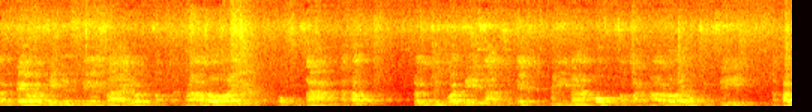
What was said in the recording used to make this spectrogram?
ตั้งแต่วันที่ 1 เมษายน 2563 นะครับ จนถึงวันที่ 31 มีนาคม 2564 นะครับ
